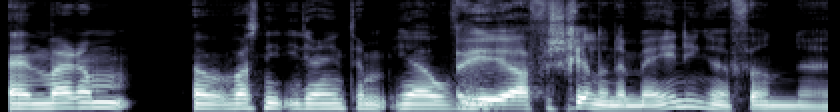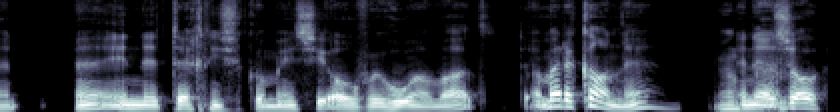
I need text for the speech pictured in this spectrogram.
En waarom was niet iedereen ter... Ja, of... Ja, verschillende meningen van, in de technische commissie over hoe en wat. Maar dat kan, hè? En uh, zo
